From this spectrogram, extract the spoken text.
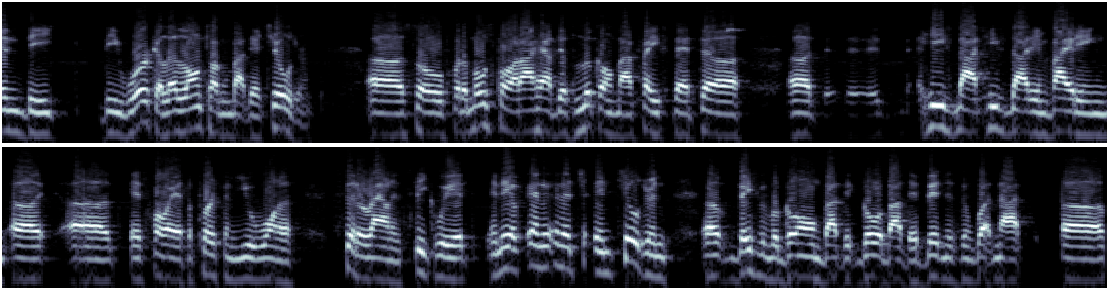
in the the worker, let alone talking about their children. Uh, so for the most part, I have this look on my face that uh, uh, he's not he's not inviting uh, uh, as far as a person you want to sit around and speak with, and and and, and children uh, basically will go on about the, go about their business and whatnot. Uh,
